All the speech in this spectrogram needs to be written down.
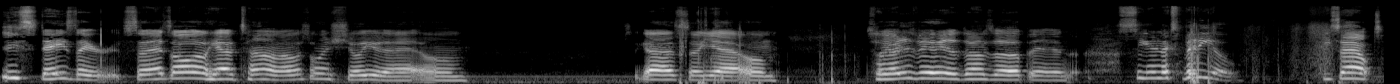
he stays there. So that's all we have time. I just want to show you that. Um, so guys, so yeah, um, so yeah, this video thumbs up and see you in the next video. Peace out.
